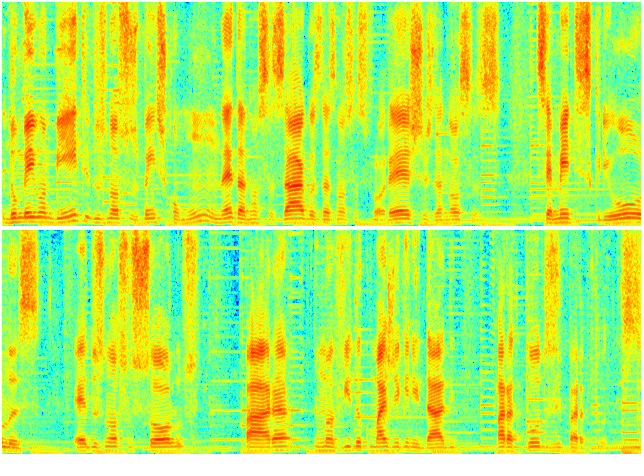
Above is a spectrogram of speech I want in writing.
do meio ambiente, dos nossos bens comuns, né, das nossas águas, das nossas florestas, das nossas sementes crioulas, é, dos nossos solos, para uma vida com mais dignidade para todos e para todas.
